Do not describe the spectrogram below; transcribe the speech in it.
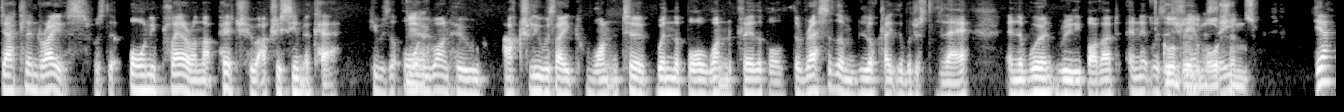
Declan Rice was the only player on that pitch who actually seemed to care. He was the only Yeah. one who actually was like wanting to win the ball, wanting to play the ball. The rest of them looked like they were just there and they weren't really bothered. And it was Going a through the shame to see. motions. Yeah,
